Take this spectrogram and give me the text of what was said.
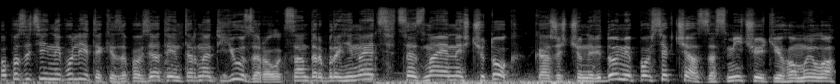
Опозиційний політик і заповзятий інтернет-юзер Олександр Брагінець це знає не з чуток. Каже, що невідомі повсякчас засмічують його мило.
